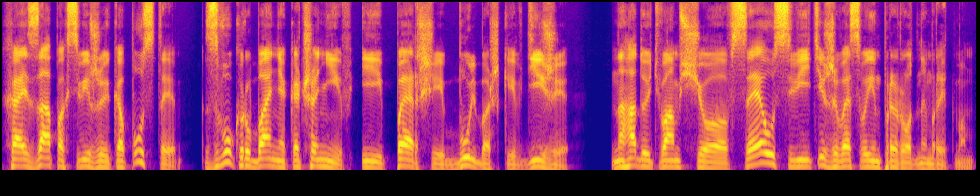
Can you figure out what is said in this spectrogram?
Хай запах свіжої капусти, звук рубання качанів і перші бульбашки в діжі нагадують вам, що все у світі живе своїм природним ритмом.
